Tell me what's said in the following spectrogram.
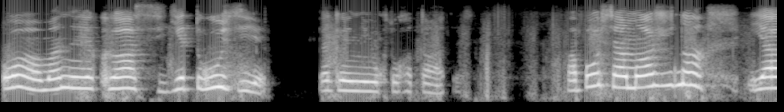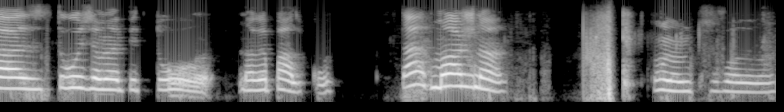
О, у мене якраз є друзі, як я не міг кататись. Бабуся, можна я з друзями піду на рибалку? Так, можна. Вона нам дозволила.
